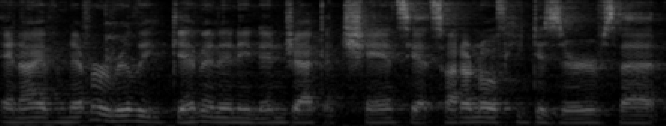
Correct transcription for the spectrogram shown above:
and I've never really given any Ninjak a chance yet. So I don't know if he deserves that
